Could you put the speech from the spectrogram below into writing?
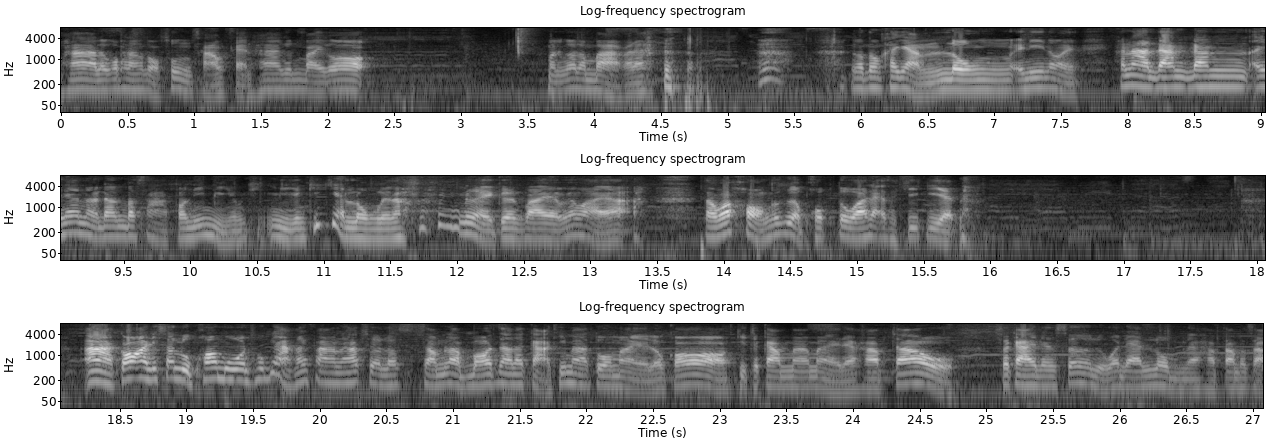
65 แล้วก็พลังต่อสู้3 5 0 0 0ขึ้นไปก็ มันก็ลำบากอะนะก็ต้องขยันลงไอ้นี่หน่อย ขนาดดันดันไอ้นั่นน่ะดันประสาทตอนนี้หมียังหมียังขี้เกียจลงเลยนะ เหนื่อยเกินไปอะไม่ไหวอะแต่ว่าของก็เกือบครบตัวแหละแต่ขี้เกียจอะก็อันนี้สรุปข้อมูลทุกอย่างให้ฟังนะครับสำหรับบอสนาฬกะที่มาตัวใหม่ แล้วก็กิจกรรมมาใหม่นะครับ เจ้า สกายแดนเซอร์หรือว่าแดนลมนะครับ ตามภาษา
